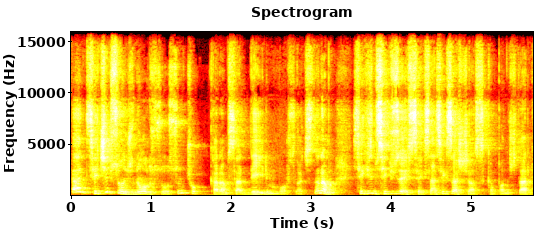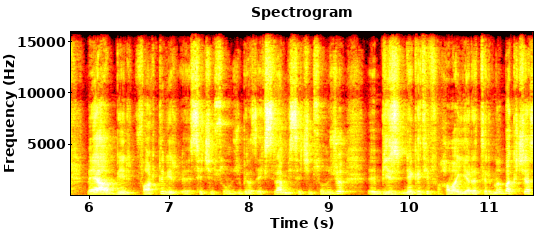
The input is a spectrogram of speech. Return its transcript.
Ben seçim sonucu ne olursa olsun çok karamsar değilim borsa açısından ama 8888 aşağısı kapanışlar veya bir farklı bir e, seçim sonucu, biraz ekstrem bir seçim sonucu e, bir negatif hava yaratır mı? Bakacağız.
